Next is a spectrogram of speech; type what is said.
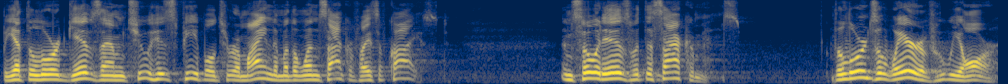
But yet the Lord gives them to his people to remind them of the one sacrifice of Christ. And so it is with the sacraments. The Lord's aware of who we are.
